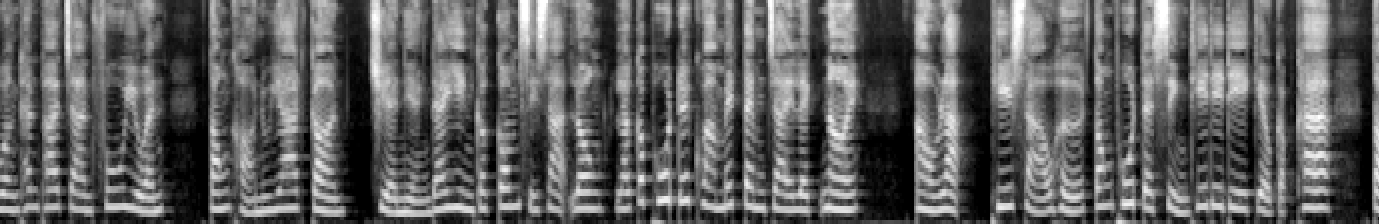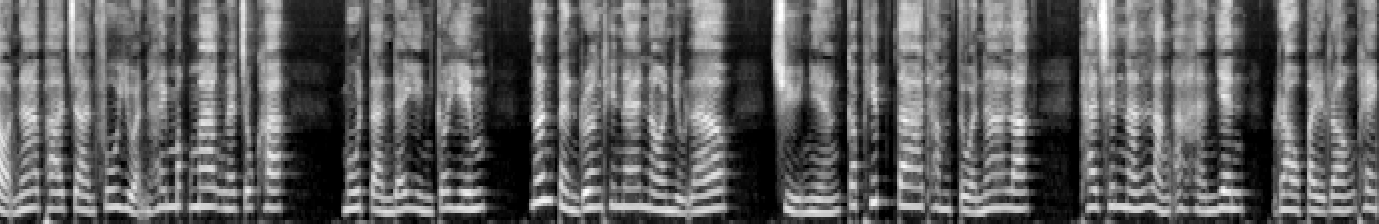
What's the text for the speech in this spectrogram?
ลวงท่านพระอาจารย์ฟู่หยวนต้องขออนุญาตก่อน เฉียเหนียงได้ยินก็ก้มศีรษะลง แล้วก็พูดด้วยความไม่เต็มใจเล็กน้อย เอาละพี่สาวเหอต้องพูดแต่สิ่งที่ดีๆ เกี่ยวกับข้าต่อหน้าพระอาจารย์ฟู่หยวนให้มากๆนะเจ้าค่ะ มูตันได้ยินก็ยิ้ม นั่นเป็นเรื่องที่แน่นอนอยู่แล้ว ฉีเหนียงก็พริบตาทำตัวน่ารัก ถ้าเช่นนั้นหลังอาหารเย็นเราไปร้องเพลง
